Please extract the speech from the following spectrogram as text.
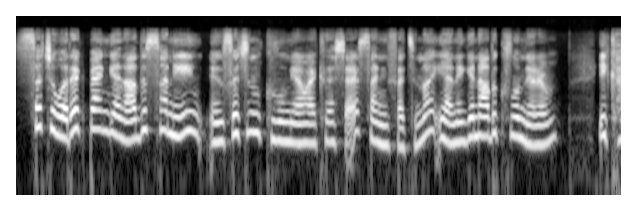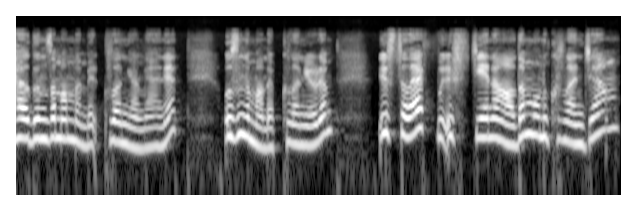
Saç olarak ben genelde Sunny'in e, saçını kullanıyorum arkadaşlar. Sunny saçını. Yani genelde kullanıyorum. İlk aldığım zaman ben kullanıyorum yani. Uzun zamandır kullanıyorum. Üst olarak bu üst yeni aldım. Onu kullanacağım.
